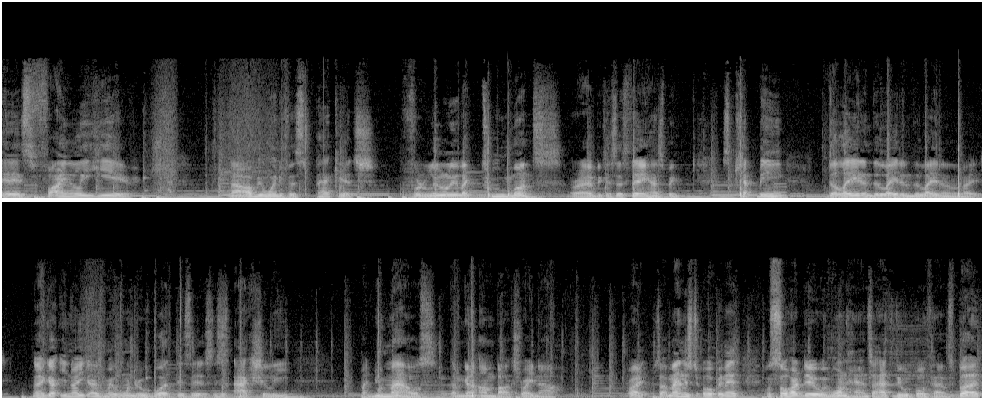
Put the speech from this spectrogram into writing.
it is finally here. Now, I've been waiting for this package for literally like two months, alright? Because this thing has been, it's kept being delayed and delayed and delayed and delayed. Now, you got, you know, you guys might wonder what this is. This is actually my new mouse that I'm gonna unbox right now. Right, so I managed to open it. It was so hard to do it with one hand, so I had to do it with both hands. But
